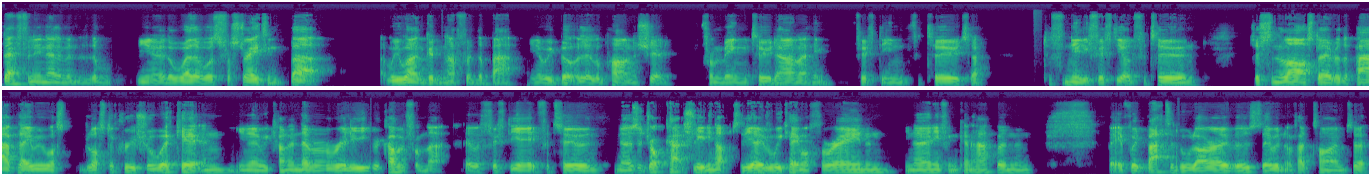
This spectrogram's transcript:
Definitely an element that the you know the weather was frustrating, but we weren't good enough with the bat. You know, we built a little partnership from being two down, I think 15 for two to to nearly 50 odd for two, and just in the last over of the power play, we lost, lost a crucial wicket, and you know we kind of never really recovered from that. They were 58 for two, and you know there's a drop catch leading up to the over. We came off for rain, and you know anything can happen. And but if we'd battered all our overs, they wouldn't have had time to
